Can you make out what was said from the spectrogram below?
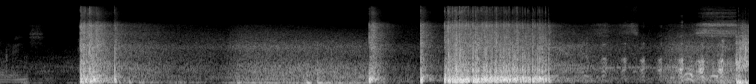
jovens.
